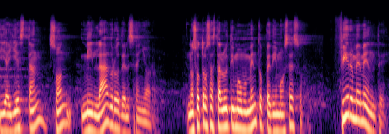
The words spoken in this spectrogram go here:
y ahí están, son milagros del Señor. Nosotros hasta el último momento pedimos eso, firmemente.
